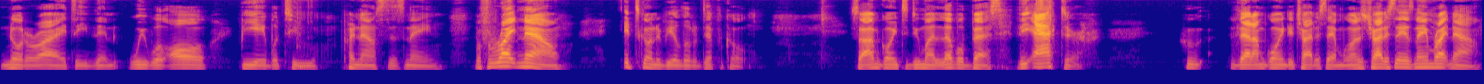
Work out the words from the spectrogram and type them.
notoriety, then we will all be able to pronounce this name. But for right now, it's going to be a little difficult. So I'm going to do my level best. The actor who that I'm going to try to say, I'm going to try to say his name right now.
